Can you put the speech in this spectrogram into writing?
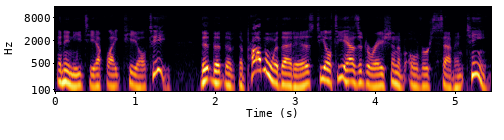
in an ETF like TLT. The, the, the, problem with that is TLT has a duration of over 17.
